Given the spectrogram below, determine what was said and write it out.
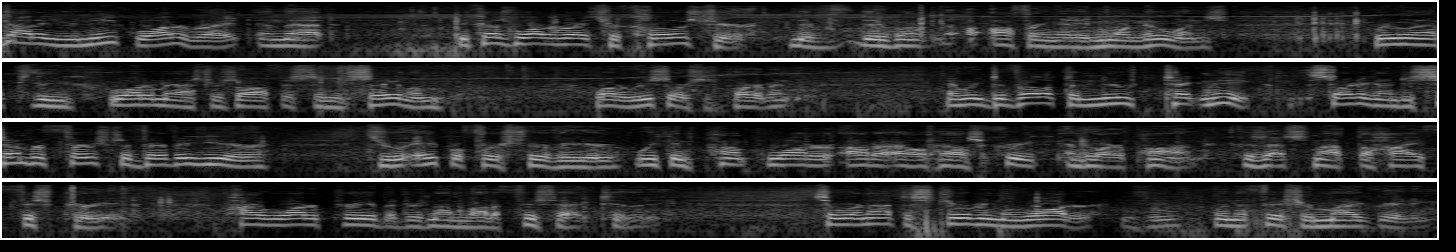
got a unique water right in that because water rights were closed here, they, weren't offering any more new ones. We went up to the water master's office in Salem, Water Resources Department, and we developed a new technique. Starting on December 1st of every year through April 1st of every year, we can pump water out of Outhouse Creek into our pond because that's not the high fish period. High water period, but there's not a lot of fish activity. So we're not disturbing the water when the fish are migrating.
